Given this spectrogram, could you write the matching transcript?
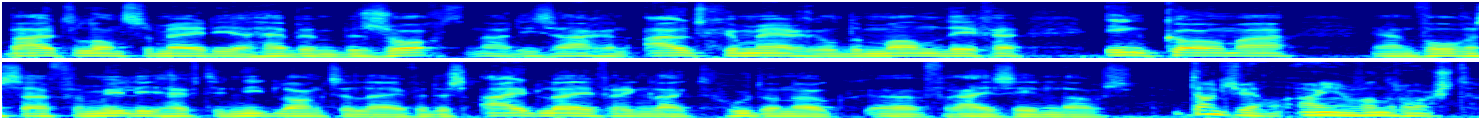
buitenlandse media hebben hem bezocht. Nou, die zagen een uitgemergelde man liggen in coma. En volgens zijn familie heeft hij niet lang te leven. Dus uitlevering lijkt hoe dan ook uh, vrij zinloos. Dankjewel, Arjen van der Horst.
